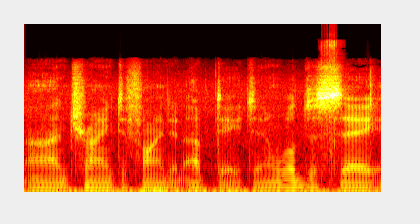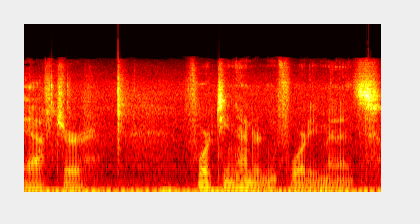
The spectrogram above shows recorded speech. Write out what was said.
on trying to find an update. And we'll just say after 1440 minutes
